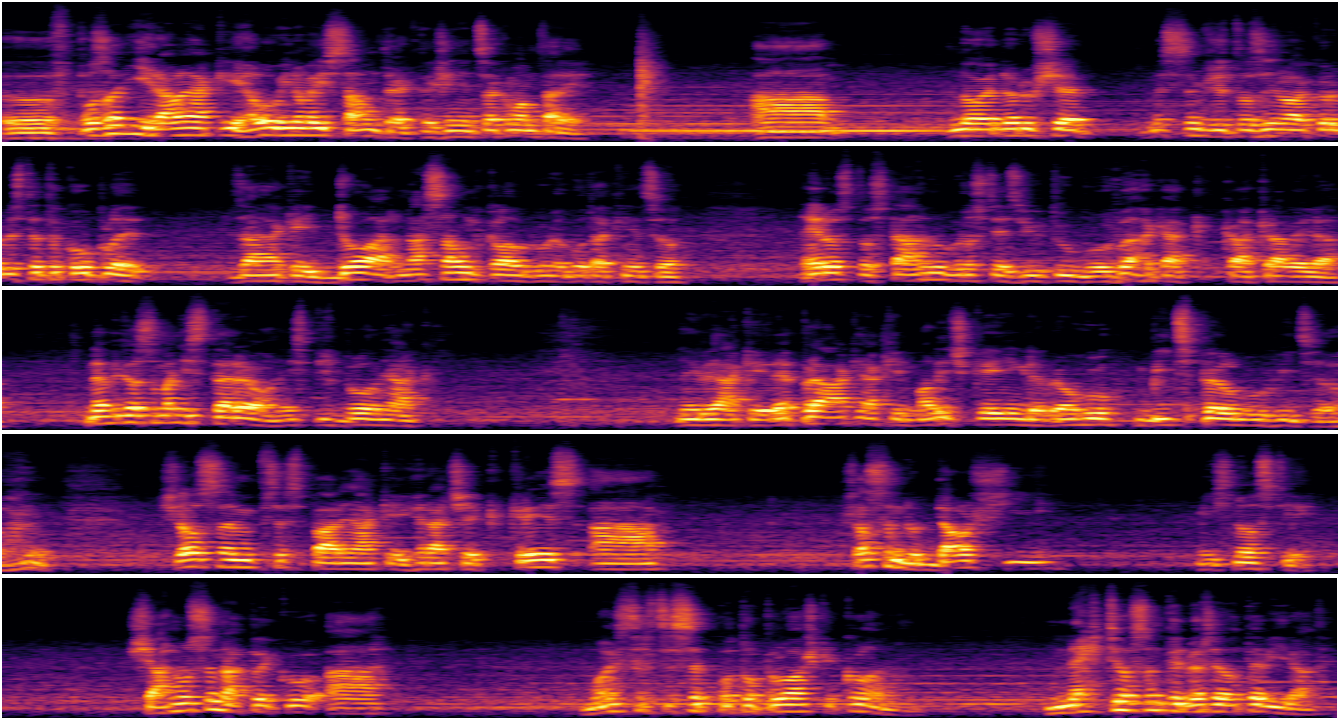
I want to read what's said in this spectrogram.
Eh, v pozadí hrál nějaký Halloweenový soundtrack, takže něco jako mám tady. A no jednoduše, myslím, že to znělo jako kdybyste to koupili za nějaký dolar na Soundcloudu nebo tak něco. Někdo to stáhnul prostě z YouTube, jaká kravida. Neviděl jsem ani stereo, nejspíš bylo nějak někde nějaký reprák, nějaký maličkej, někde v rohu, Beats Pill, Bůh ví co. Šel jsem přes pár nějakých hraček Chris a šel jsem do další místnosti. Šáhnul jsem na kliku a moje srdce se potopilo až ke kolenům. Nechtěl jsem ty dveře otevírat.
